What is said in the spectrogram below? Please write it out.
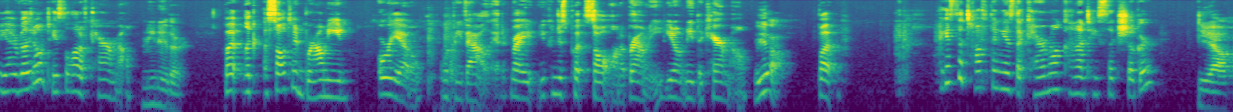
Yeah, I really don't taste a lot of caramel. Me neither. But like a salted brownie Oreo would be valid, right? You can just put salt on a brownie. You don't need the caramel. Yeah. But I guess the tough thing is that caramel kind of tastes like sugar. Yeah.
